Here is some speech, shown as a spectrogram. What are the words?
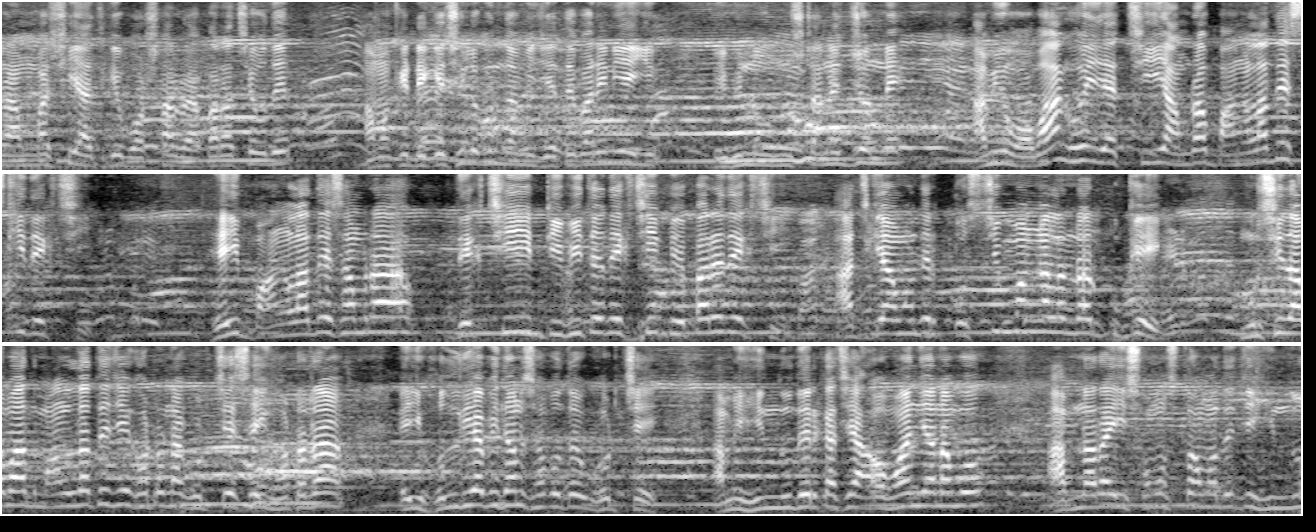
গ্রামবাসী আজকে বসার ব্যাপার আছে ওদের। আমাকে ডেকেছিল কিন্তু আমি যেতে পারিনি এই বিভিন্ন অনুষ্ঠানের জন্যে। আমি অবাক হয়ে যাচ্ছি, আমরা বাংলাদেশ কি দেখছি? এই বাংলাদেশ আমরা দেখছি, টিভিতে দেখছি, পেপারে দেখছি। আজকে আমাদের পশ্চিমবাংলার বুকে মুর্শিদাবাদ মালদাতে যে ঘটনা ঘটছে, সেই ঘটনা এই হলদিয়া বিধানসভাতেও ঘটছে। আমি হিন্দুদের কাছে আহ্বান জানাব, আপনারা এই সমস্ত আমাদের যে হিন্দু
